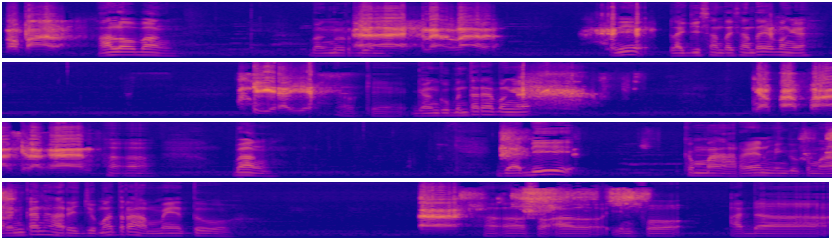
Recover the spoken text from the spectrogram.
Nopal. Halo Bang. Bang Nurdin. Eh, kenapa? Ini lagi santai-santai ya Bang ya? Iya, iya. Oke, ganggu bentar ya Bang ya? Gak apa-apa, silakan. Bang. Jadi kemarin minggu kemarin kan hari Jumat rame tuh. Heeh, soal info ada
